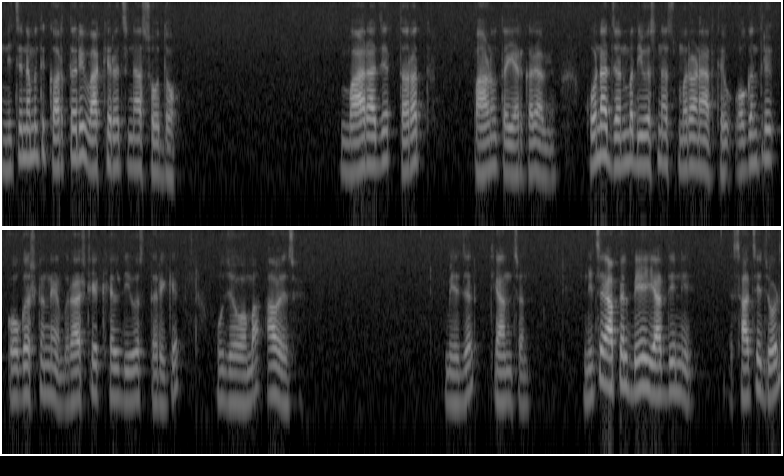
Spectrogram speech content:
નીચેનામાંથી કર્તરી વાક્ય શોધો. મહારાજે તરત ભાણું તૈયાર કરાવ્યું. કોના જન્મદિવસના સ્મરણાર્થે ઓગણત્રીસ ઓગસ્ટને રાષ્ટ્રીય ખેલ દિવસ તરીકે ઉજવવામાં આવે છે? મેજર ધ્યાનચંદ. નીચે આપેલ બે યાદીની સાચી જોડ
